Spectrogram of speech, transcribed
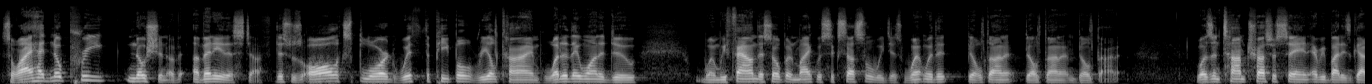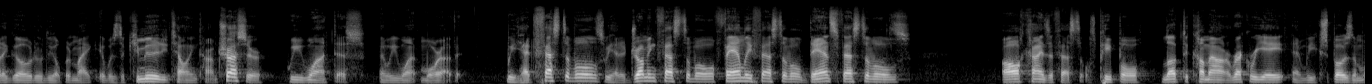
So I had no pre-notion of, of any of this stuff. This was all explored with the people, real time. What do they want to do? When we found this open mic was successful, we just went with it, built on it, built on it, and built on it. Wasn't Tom Tresser saying everybody's got to go to the open mic. It was the community telling Tom Tresser, we want this and we want more of it. We had festivals, we had a drumming festival, family festival, dance festivals, all kinds of festivals. People love to come out and recreate, and we expose them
